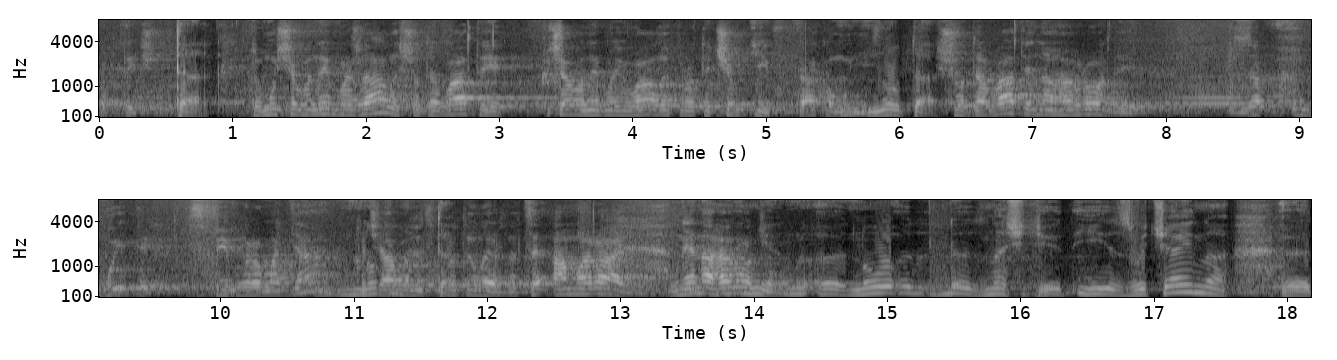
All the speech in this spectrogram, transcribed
фактично. Так. Тому що вони вважали, що давати, хоча вони воювали проти чортів, так, комуністів, Ну, так. що давати нагороди за убитих співгромадян, хоча вони протилежні, це аморально, не Ні, ну, е, ну, значить, і звичайно, е, е,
